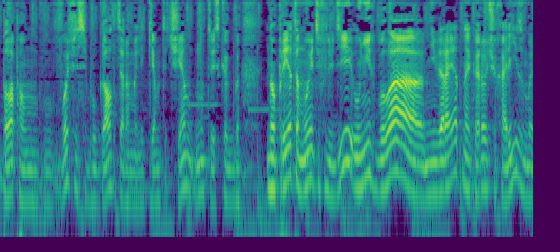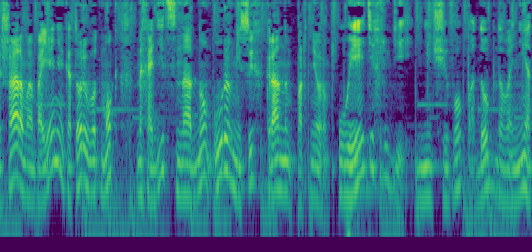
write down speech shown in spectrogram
была, по-моему, в офисе бухгалтером или кем-то чем. Ну, то есть, как бы. Но при этом у этих людей у них была невероятная, короче, харизма и шарм, и обаяние, который вот мог находиться на одном уровне с их экранным партнером. У этих людей ничего подобного нет.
